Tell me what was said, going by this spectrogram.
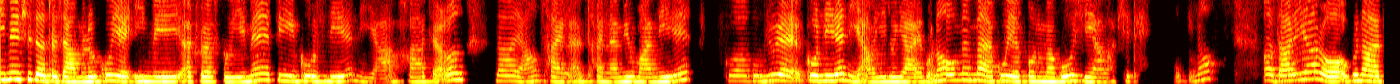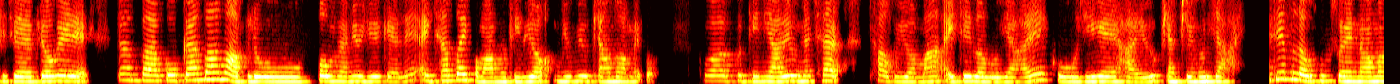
email ဖြစ်တဲ့အတွက်ကြောင့်မလို့ကိုယ့်ရဲ့ email address ကိုရေးမယ်ပြီးရင်ကိုနေတဲ့နေရာခါကျတော့လာရောင် Thailand Thailand မြို့မှာနေတယ်ကိုကကိုမြို့ရဲ့ကိုနေတဲ့နေရာကိုရေးလို့ရတယ်ပေါ့နော်။အုံးနံပါတ်ကိုယ့်ရဲ့ဖုန်းနံပါတ်ကိုရေးရမှာဖြစ်တယ်ဟုတ်ပြီနော်။ အော်ဒါတွေကတော့ခုနကတီချာပြောခဲ့တဲ့ကမ်ပါကိုကမ်ပါမှာဘယ်လိုပုံစံမျိုးရွေးခဲ့လဲအဲ့ template ပေါ်မှာမူတည်ပြီးတော့မျိုးမျိုးပြောင်းသွားမယ်ပေါ့။ကိုကဒီနေရာလေးကိုနှစ်ချက်ထောက်ပြီးတော့မှ edit လုပ်လို့ရတယ်။ကိုရေးခဲ့တဲ့ဟာတွေကိုပြန်ပြင်လို့ရတယ်။ edit မလုပ်ဘူးဆိုရင်တော့မှ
